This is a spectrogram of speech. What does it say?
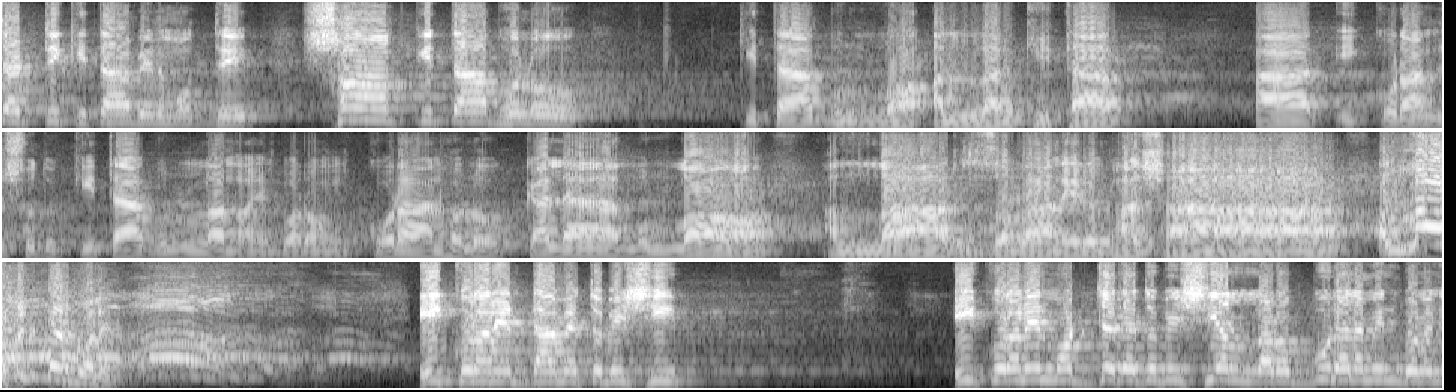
চারটি কিতাবের মধ্যে সব কিতাব হলো কিতাবুল্লাহ, আল্লাহর কিতাব। আর এই কোরআন শুধু কিতাবুল্লাহ নয়, বরং কোরআন হলো কালামুল্লাহ, আল্লাহর জবানের ভাষা। আল্লাহ একবার বলেন। এই কোরআনের দাম এত বেশি এই কোরআনের মর্যাদা এত বেশি, আল্লাহ রব্বুল আলামিন বলেন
